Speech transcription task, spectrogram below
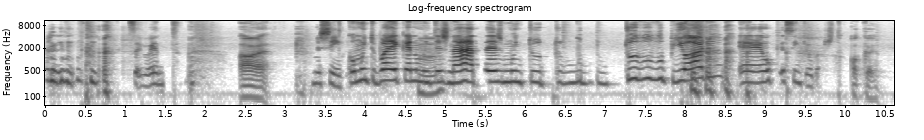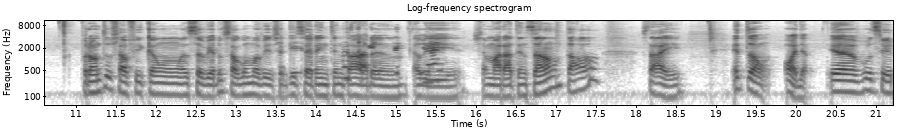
Se aguento. Ah, Mas sim, com muito bacon, Hum. muitas natas, muito tudo, tudo do pior, é assim que eu gosto. ok. Pronto, já ficam a saber se alguma vez quiserem tentar eh, ali chamar a atenção, tal, está aí. Então, olha, eu vou ser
